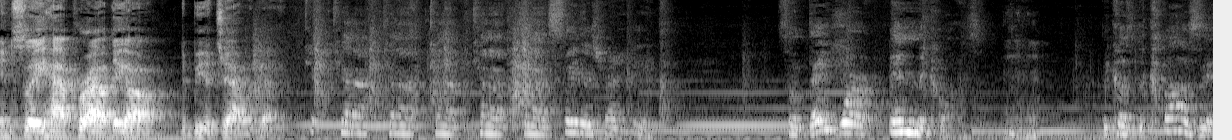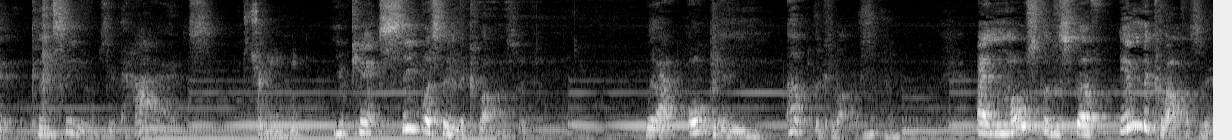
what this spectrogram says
and say how proud they are to be a child of God. Can I can I can I can I can I say this right here? So they were in the closet mm-hmm. because the closet conceals, it hides. It's true. You can't see what's in the closet without opening up the closet. Mm-hmm. And most of the stuff in the closet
